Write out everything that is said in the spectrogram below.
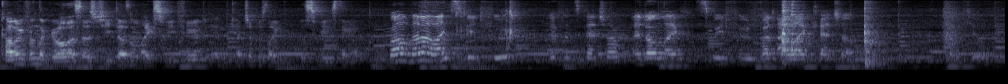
Coming from the girl that says she doesn't like sweet food and ketchup is like the sweetest thing. ever. Well, then I like sweet food. If it's ketchup. I don't like sweet food, but I like ketchup. Thank you.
